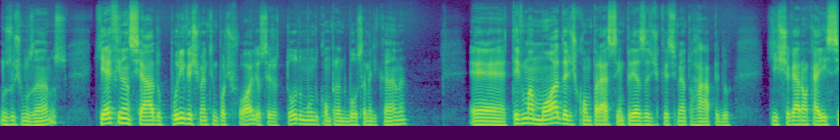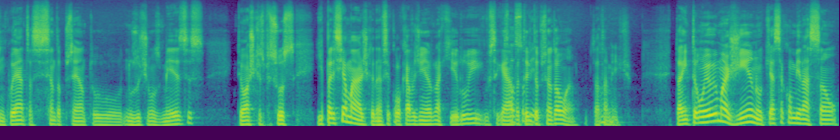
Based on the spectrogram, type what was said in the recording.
nos últimos anos, que é financiado por investimento em portfólio, ou seja, todo mundo comprando bolsa americana. É, teve uma moda de comprar essas empresas de crescimento rápido que chegaram a cair 50%, 60% nos últimos meses. Então, acho que as pessoas. E parecia mágica, né? Você colocava dinheiro naquilo e você ganhava 30% ao ano. Exatamente. Uhum. Tá? Então, eu imagino que essa combinação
